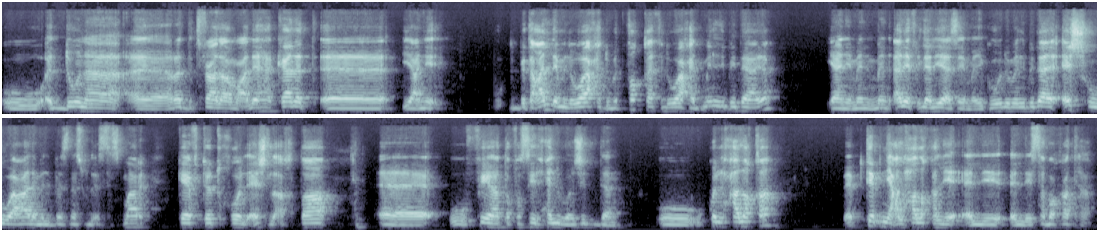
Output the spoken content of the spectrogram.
وأدونا ردة فعلهم عليها. كانت يعني بتعلم الواحد وبتفقه في الواحد من البداية يعني من من ألف إلى الياء زي ما يقولوا. من البداية إيش هو عالم ال business والاستثمار؟ كيف تدخل؟ إيش الأخطاء؟ وفيها تفاصيل حلوة جدا. وكل حلقة بتبني على الحلقة اللي اللي اللي سبقتها.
